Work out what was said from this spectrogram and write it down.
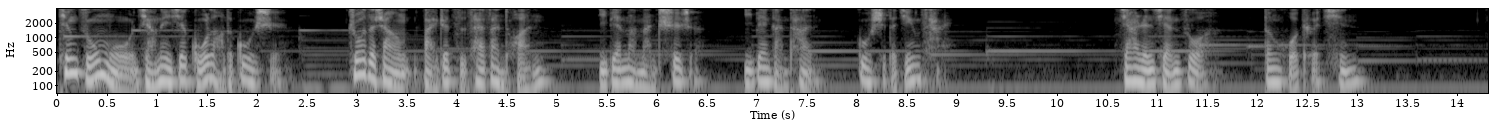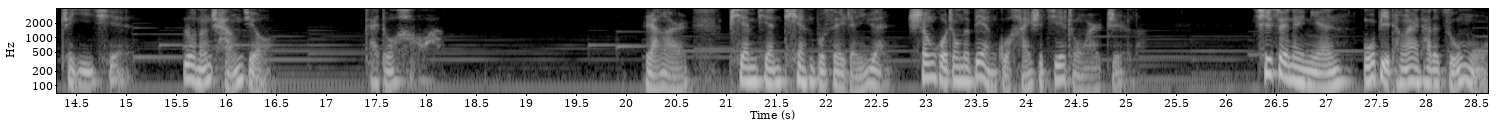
听祖母讲那些古老的故事，桌子上摆着紫菜饭团，一边慢慢吃着，一边感叹故事的精彩。家人闲坐，灯火可亲。这一切，若能长久，该多好啊！然而，偏偏天不遂人愿，生活中的变故还是接踵而至了。七岁那年，无比疼爱他的祖母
